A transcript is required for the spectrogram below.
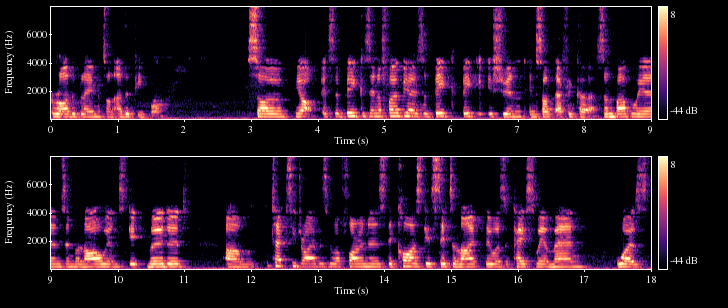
rather blame it on other people. So yeah, it's a big xenophobia is a big big issue in, in South Africa. Zimbabweans and Malawians get murdered um, taxi drivers who are foreigners, their cars get set alight. There was a case where a man was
